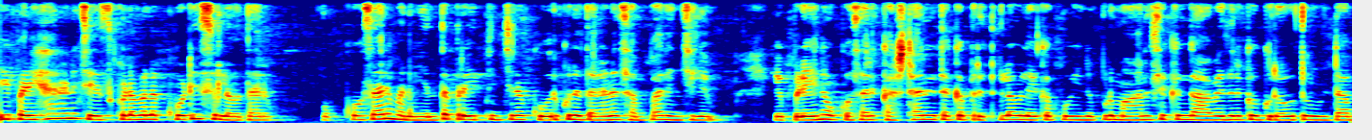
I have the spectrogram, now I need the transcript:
ఈ పరిహారాన్ని చేసుకోవడం వల్ల కోటీశ్వరులు అవుతారు. ఒక్కోసారి మనం ఎంత ప్రయత్నించినా కోరుకున్న ధనాన్ని సంపాదించలేం. ఎప్పుడైనా ఒక్కోసారి కష్టానికి తగ్గ ప్రతిఫలం లేకపోయినప్పుడు మానసికంగా ఆవేదనకు గురవుతూ ఉంటాం.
